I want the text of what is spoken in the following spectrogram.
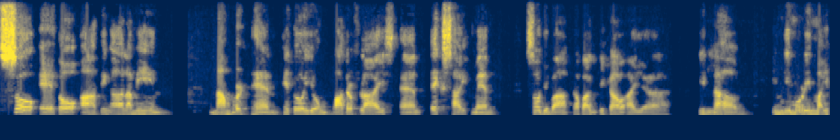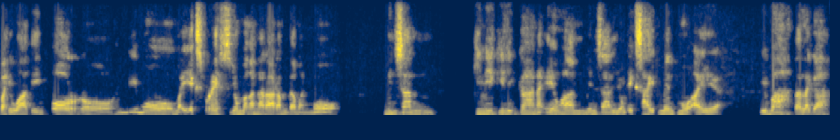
So, eto ating alamin. Number 10, ito yung butterflies and excitement. So, di ba, kapag ikaw ay ah, in love, hindi mo rin maipahiwatig or oh, hindi mo mai-express yung mga nararamdaman mo. Minsan, kinikilig ka na ewan. Minsan, yung excitement mo ay ah, iba talaga.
